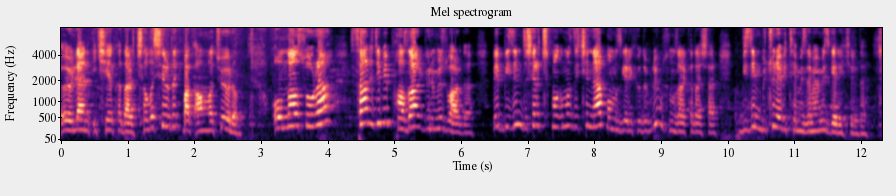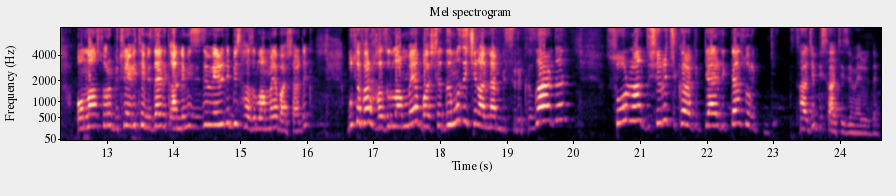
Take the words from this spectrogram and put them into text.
öğlen 2'ye kadar çalışırdık. Bak anlatıyorum. Ondan sonra sadece bir pazar günümüz vardı. Ve bizim dışarı çıkmamız için ne yapmamız gerekiyordu biliyor musunuz arkadaşlar? Bizim bütün evi temizlememiz gerekirdi. Ondan sonra bütün evi temizlerdik. Annemiz izin verirdi. Biz hazırlanmaya başlardık. Bu sefer hazırlanmaya başladığımız için annem bir sürü kızardı. Sonra dışarı çıkardık geldikten sonra sadece bir saat izin verirdi.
